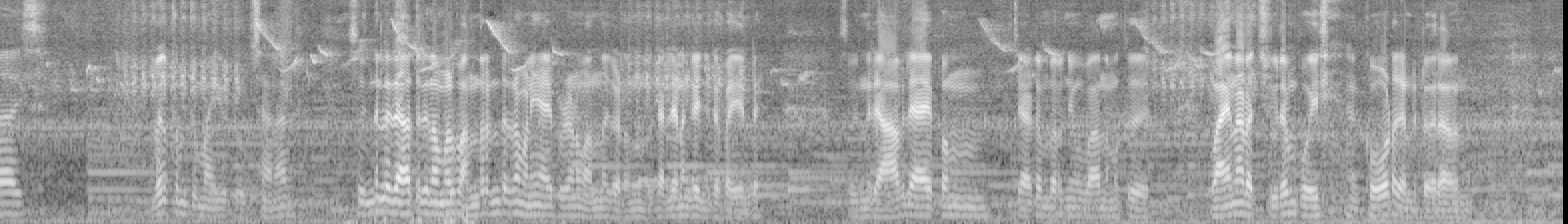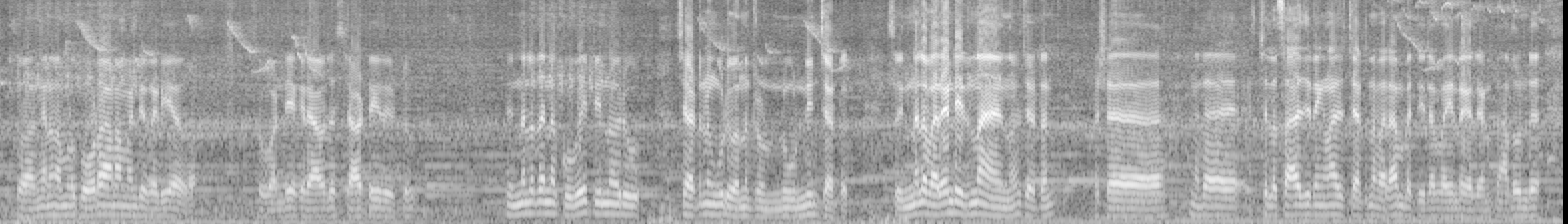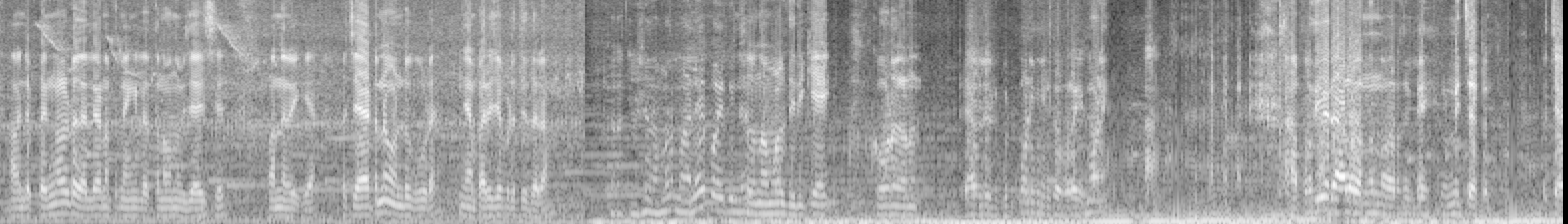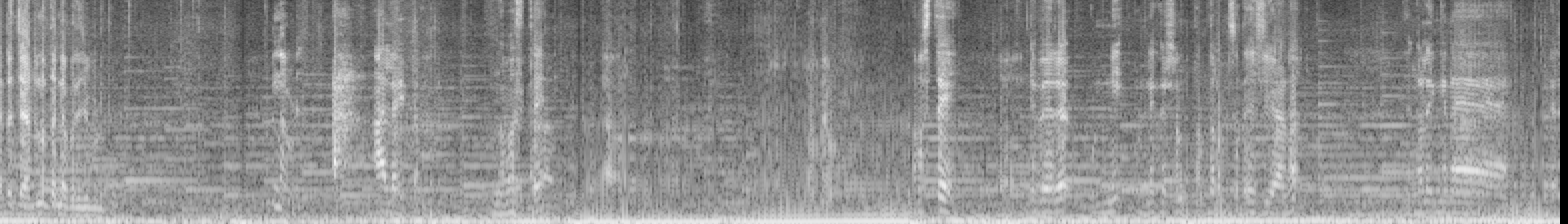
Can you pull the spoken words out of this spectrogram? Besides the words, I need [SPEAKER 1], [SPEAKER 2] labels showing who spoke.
[SPEAKER 1] Guys welcome to my YouTube channel so ഇന്നലെ രാത്രി നമ്മൾ പന്ത്രണ്ടര മണിയായപ്പോഴാണ് വന്ന് കിടന്നത്. കല്യാണം കഴിഞ്ഞിട്ട് പയ്യന്റെ. സോ ഇന്ന് രാവിലെ ആയപ്പം ചേട്ടൻ പറഞ്ഞു വാ നമുക്ക് വയനാട് ചുരം പോയി കോട കണ്ടിട്ട് വരാമെന്ന്. സോ അങ്ങനെ നമ്മൾ കോട കാണാൻ വേണ്ടി റെഡിയാവുക സോ വണ്ടിയൊക്കെ രാവിലെ സ്റ്റാർട്ട് ചെയ്ത് ഇട്ടു. ഇന്നലെ തന്നെ കുവൈറ്റിൽ നിന്നൊരു ചേട്ടനും കൂടി വന്നിട്ടുണ്ട് ഉണ്ണിൻ ചേട്ടൻ. സോ ഇന്നലെ വരേണ്ടിയിരുന്നായിരുന്നു ചേട്ടൻ. പക്ഷേ ഇന്നലെ ചില സാഹചര്യങ്ങളാൽ ചേട്ടന് വരാൻ പറ്റിയില്ല പയ്യന്റെ കല്യാണത്തിന്. അതുകൊണ്ട് അവന്റെ പെങ്ങളുടെ കല്യാണത്തിനെങ്കിലും എത്തണമെന്ന് വിചാരിച്ച് വന്നിരിക്കുക. അപ്പോൾ ചേട്ടനും ഉണ്ട് കൂടെ. ഞാൻ പരിചയപ്പെടുത്തി തരാം.
[SPEAKER 2] പക്ഷെ നമ്മൾ മലയിൽ പോയി
[SPEAKER 1] സോ നമ്മൾ തിരികെ കോട് കാണും രാവിലെ ഒരു ഗുഡ് മോർണിംഗ് ഒക്കെ പറയും. മോർണിംഗ് ആ. പുതിയൊരാൾ വന്നെന്ന് പറഞ്ഞില്ലേ ഉണ്ണിച്ചേട്ടൻ. അപ്പോൾ ചേട്ടൻ ചേട്ടനെ തന്നെ പരിചയപ്പെടുത്തും.
[SPEAKER 3] നമസ്തേ. നമസ്തേ. എന്റെ പേര് ഉണ്ണി ഉണ്ണികൃഷ്ണൻ പന്തളം സ്വദേശിയാണ്. ഞങ്ങളിങ്ങനെ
